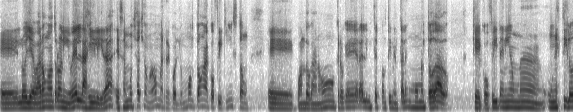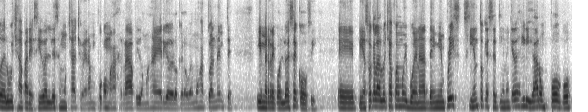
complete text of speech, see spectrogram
eh, lo llevaron a otro nivel, la agilidad. Ese muchacho nuevo me recordó un montón a Kofi Kingston eh, cuando ganó, creo que era el Intercontinental en un momento dado, que Kofi tenía una, un estilo de lucha parecido al de ese muchacho, era un poco más rápido, más aéreo de lo que lo vemos actualmente, y me recordó ese Kofi. Eh, pienso que la lucha fue muy buena. Damien Priest, siento que se tiene que desligar un poco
